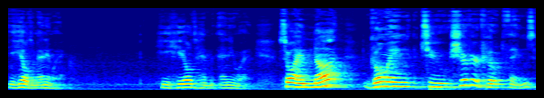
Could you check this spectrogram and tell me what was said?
He healed him anyway. He healed him anyway. So I'm not going to sugarcoat things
